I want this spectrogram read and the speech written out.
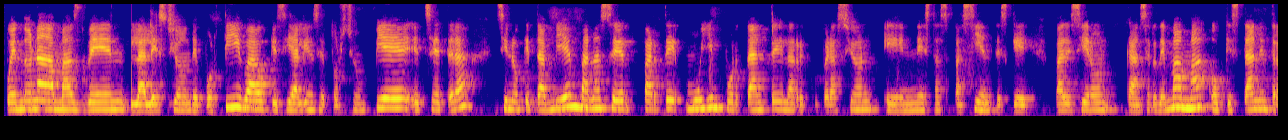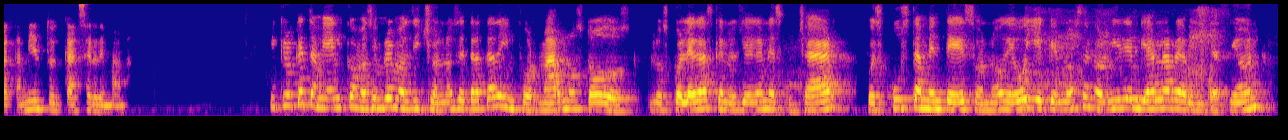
pues no nada más ven la lesión deportiva o que si alguien se torció un pie, etcétera, sino que también van a ser parte muy importante de la recuperación en estas pacientes que padecieron cáncer de mama o que están en tratamiento en cáncer de mama. Y creo que también, como siempre hemos dicho, no se trata de informarnos todos, los colegas que nos lleguen a escuchar, pues justamente eso, ¿no? De, oye, que no se me olvide enviar la rehabilitación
